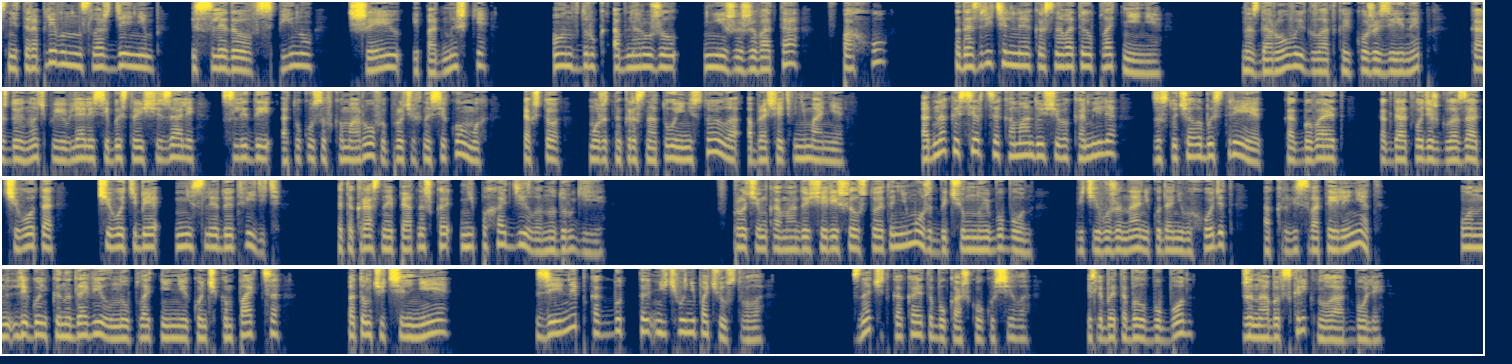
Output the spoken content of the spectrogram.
с неторопливым наслаждением исследовав спину, шею и подмышки, он вдруг обнаружил ниже живота, в паху, подозрительное красноватое уплотнение. На здоровой гладкой коже Зейнеп каждую ночь появлялись и быстро исчезали следы от укусов комаров и прочих насекомых, так что, может, на красноту и не стоило обращать внимание. Однако сердце командующего Камиля застучало быстрее, как бывает когда отводишь глаза от чего-то, чего тебе не следует видеть. Это красное пятнышко не походило на другие. Впрочем, командующий решил, что это не может быть чумной бубон, ведь его жена никуда не выходит, а крыс в отеле нет. Он легонько надавил на уплотнение кончиком пальца, потом чуть сильнее. Зейнеп как будто ничего не почувствовала. Значит, какая-то букашка укусила. Если бы это был бубон, жена бы вскрикнула от боли.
